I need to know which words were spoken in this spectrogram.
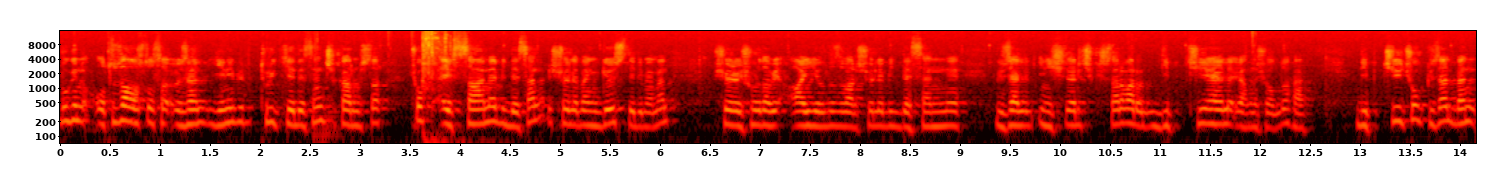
Bugün 30 Ağustos'a özel yeni bir Türkiye deseni çıkarmışlar. Çok efsane bir desen. Şöyle ben göstereyim hemen. Şöyle şurada bir ay yıldız var. Şöyle bir desenli güzel inişleri çıkışları var. Dipçiye hele yanlış oldu. Ha. Dipçiyi çok güzel. Ben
